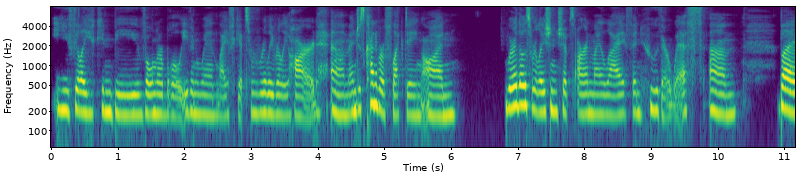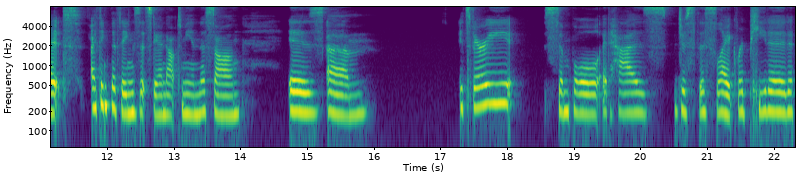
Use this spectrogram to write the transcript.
you feel like you can be vulnerable even when life gets really really hard um, and just kind of reflecting on where those relationships are in my life and who they're with um, but i think the things that stand out to me in this song is um, it's very simple. It has just this like repeated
